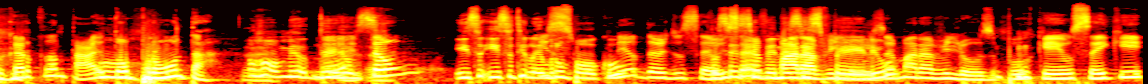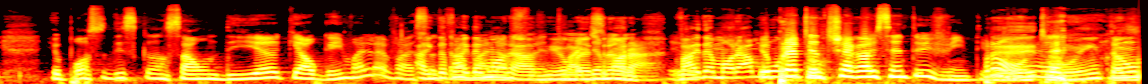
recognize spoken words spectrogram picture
eu quero cantar, eu tô pronta. Oh, meu né? Deus. Né? Então, isso, isso te lembra isso, um pouco? Meu Deus do céu, Você isso é maravilhoso. É maravilhoso, porque eu sei que eu posso descansar um dia que alguém vai levar essa Ainda vai demorar, viu, Vai demorar. Eu, vai demorar muito. Eu pretendo chegar aos 120. Pronto. É. Então,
